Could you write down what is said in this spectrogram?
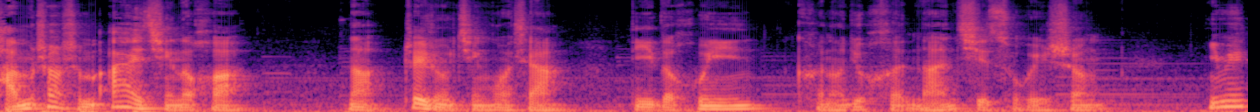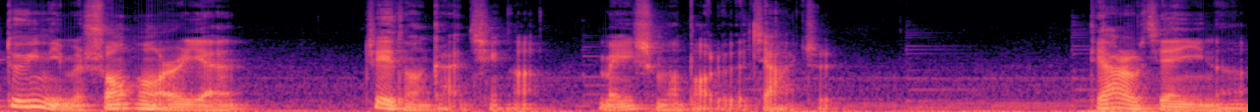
谈不上什么爱情的话，那这种情况下，你的婚姻可能就很难起死回生，因为对于你们双方而言，这段感情啊没什么保留的价值。第二个建议呢，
